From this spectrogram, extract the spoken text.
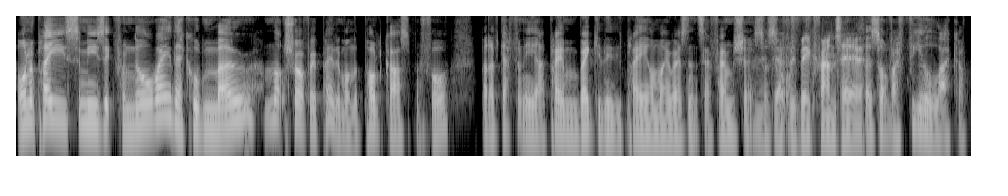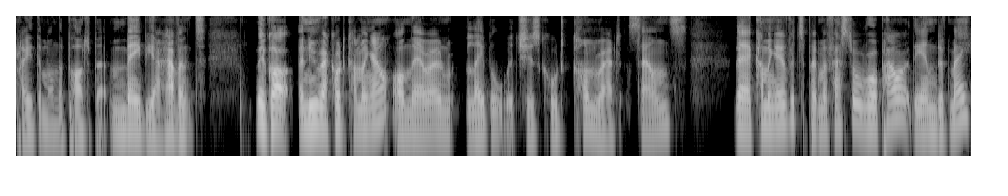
I want to play you some music from Norway. They're called MoE. I'm not sure if I've played them on the podcast before, but I've definitely I play them regularly. Play on my Resonance FM show. So sort Definitely of- big fans here. So sort of I feel like I've played them on the pod, but maybe I haven't. They've got a new record coming out on their own label, which is called Conrad Sounds. They're coming over to play my festival, Raw Power, at the end of May.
